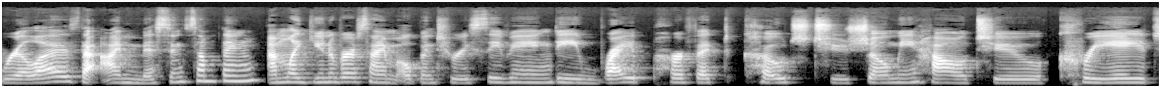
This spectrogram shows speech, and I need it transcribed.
realize that I'm missing something, I'm like, universe, I'm open to receiving the right, perfect coach to show me how to create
